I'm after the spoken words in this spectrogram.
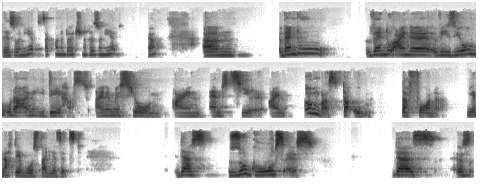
resoniert, sagt man im Deutschen resoniert, ja. Ähm, wenn du, wenn du eine Vision oder eine Idee hast, eine Mission, ein Endziel, ein irgendwas da oben, da vorne, je nachdem, wo es bei dir sitzt, das so groß ist, dass es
